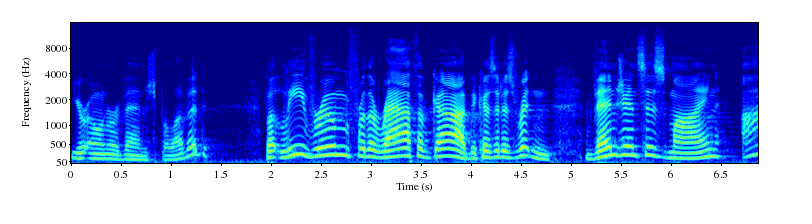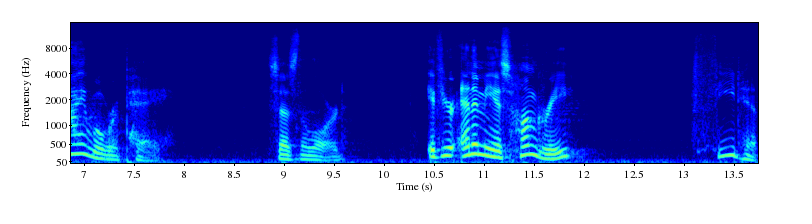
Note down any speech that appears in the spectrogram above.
your own revenge, beloved, but leave room for the wrath of God, because it is written, Vengeance is mine, I will repay says the Lord. If your enemy is hungry, feed him.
